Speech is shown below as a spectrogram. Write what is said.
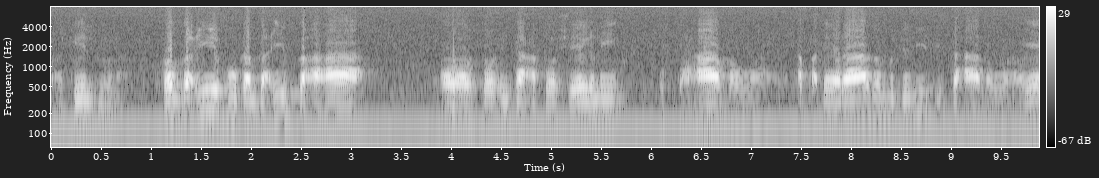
waan keeni doonaa faldaciifu kan daciifka ahaa oo soo intaan soo sheegni istixaada waaye haba muddadiis istixaada waaye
